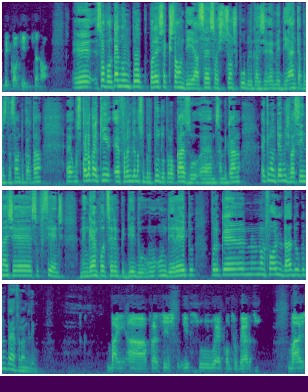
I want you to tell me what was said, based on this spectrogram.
de Covid-19. É, só voltando um pouco para esta questão de acesso às instituições públicas é, mediante a apresentação do cartão, é, o que se coloca aqui, é, falando de sobretudo para o caso é, moçambicano, é que não temos vacinas suficientes. Ninguém pode ser impedido um, um direito porque não foi dado o que não tem, Fernando Lima. Bem, ah, Francisco, isso é controverso mas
